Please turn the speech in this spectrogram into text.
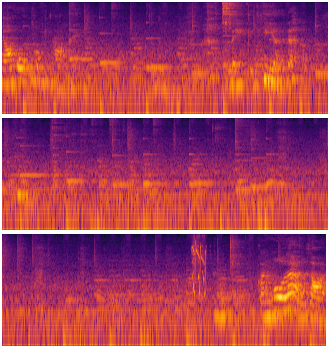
nho khô cũng không bị ngọt này. Lấy cái thìa đó còn ngô rất là giòn.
